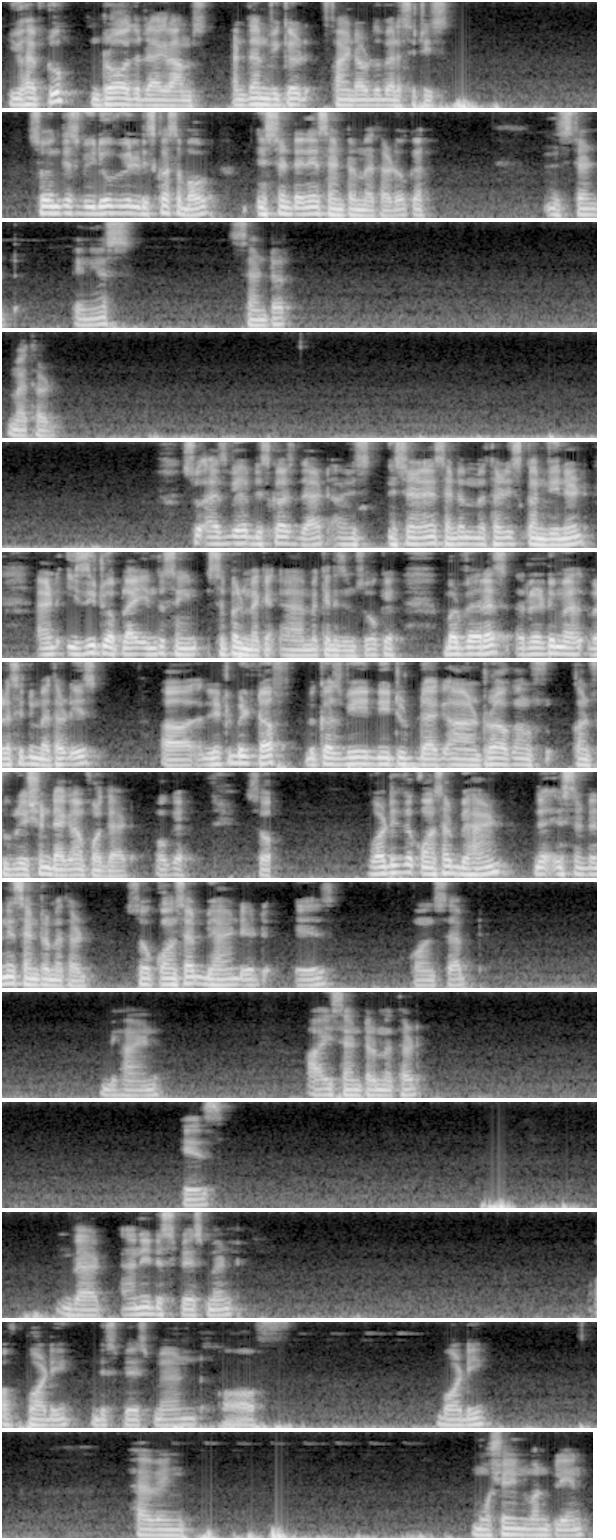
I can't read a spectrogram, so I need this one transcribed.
you have to draw the diagrams and then we could find out the velocities. So in this video we will discuss about instantaneous center method okay? Instantaneous center method so as we have discussed that uh, instantaneous center method is convenient and easy to apply in the same simple mecha uh, mechanisms okay? But whereas relative velocity method is a uh, little bit tough because we need to uh, draw a conf configuration diagram for that okay? So what is the concept behind the instantaneous center method? So concept behind it is concept behind i center method is that any displacement of body displacement of body having motion in one plane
